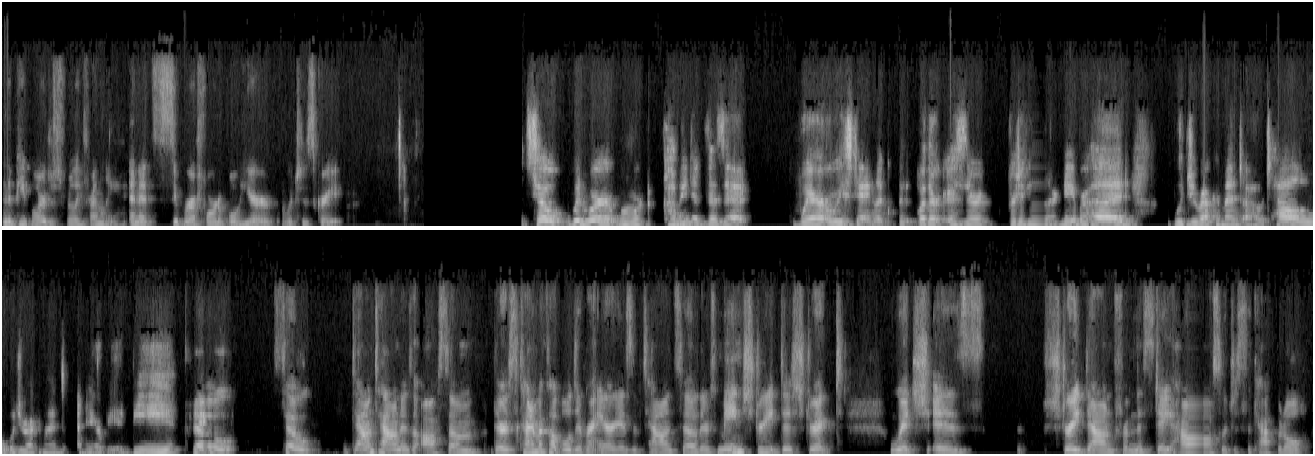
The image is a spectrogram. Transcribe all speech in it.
And the people are just really friendly and it's super affordable here which is great. So when we're when we're coming to visit where are we staying? Like whether is there a particular neighborhood? Would you recommend a hotel? Would you recommend an airbnb? So so downtown is awesome. There's kind of a couple of different areas of town. So there's main street district which is straight down from the state house which is the capitol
